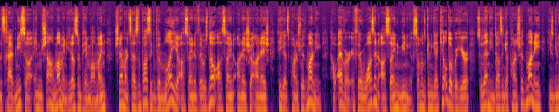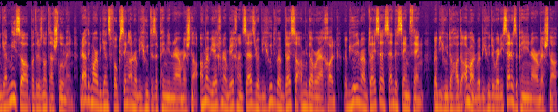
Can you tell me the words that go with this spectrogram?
that's Chayv Misa, in Mishal Mammon, he doesn't pay Mammon. Shnemar, it says the Pasuk, If there was no Asain, Anesha Anesh, he gets punished with money. However, if there was an Asain, meaning if someone's going to get killed over here, so then he doesn't get punished with money, he's going to get Misa, but there's no Tashlumin. But now the Gemara begins focusing on Rabbi Yehuda's opinion in our Mishnah. Am Rabbi Yechon, Rabbi Yechon says, Rabbi Yehuda, Rabbi Daisa, Amru Davar Echad. Rabbi Yehuda and Rabbi Daisa said the same thing. Rabbi Yehuda had Amran. Rabbi Yehuda already said his opinion in our Mishnah.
